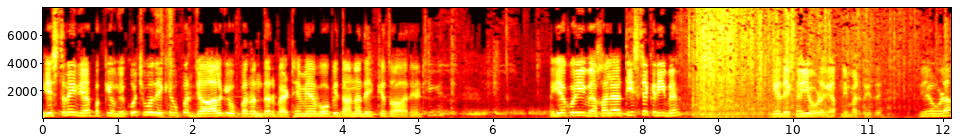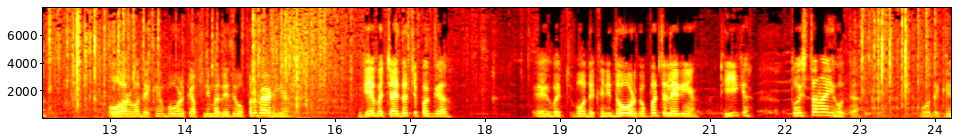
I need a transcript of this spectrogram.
ये इस तरह ही जो है, पक्के होंगे। कुछ वो देखें, ऊपर जाल के ऊपर अंदर बैठे हुए हैं, वो भी दाना देख के तो आ रहे हैं, ठीक है? ये कोई, मेरा ख्याल है, तीस के करीब है। ये देखें, ये उड़ गए अपनी मर्ज़ी से। ये उड़ा, और वो देखें, वो उड़ के अपनी मर्ज़ी से ऊपर बैठ गया। ये बच्चा इधर चिपक गया। एक बच्चा वो देखें जी, दो उड़ के ऊपर चले गए हैं, ठीक है? तो इस तरह ही होता है। वो देखें,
